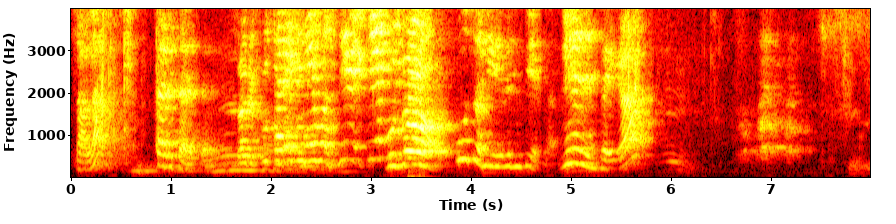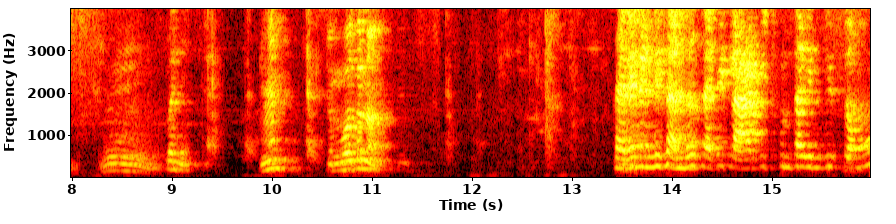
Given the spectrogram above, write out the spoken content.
చాలా? సరే సరే సరే. సరే కూర్చో కూర్చో. నేను తింటా ఇక. నేను పోతున్నా. సరేనండి సంతోష్ అయితే ఇట్లా ఆడిపించుకుంటా వినిపిస్తాము.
